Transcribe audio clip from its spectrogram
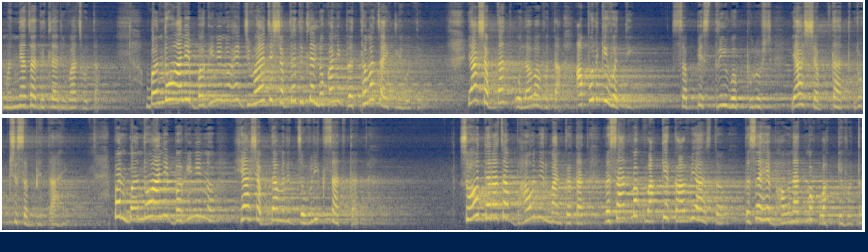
म्हणण्याचा तिथला रिवाज होता. बंधू आणि भगिनीनो हे जिव्हाळ्याचे शब्द तिथल्या लोकांनी प्रथमच ऐकले होते. या शब्दात ओलावा होता आपुलकी होती. सभ्य स्त्री व पुरुष या शब्दात वृक्ष सभ्यता आहे. पण बंधू आणि भगिनींनो ह्या शब्दामध्ये जवळीक साधतात. सहोदराचा भाव निर्माण करतात. रसात्मक वाक्य काव्य असतं. तसं हे भावनात्मक वाक्य होतं.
